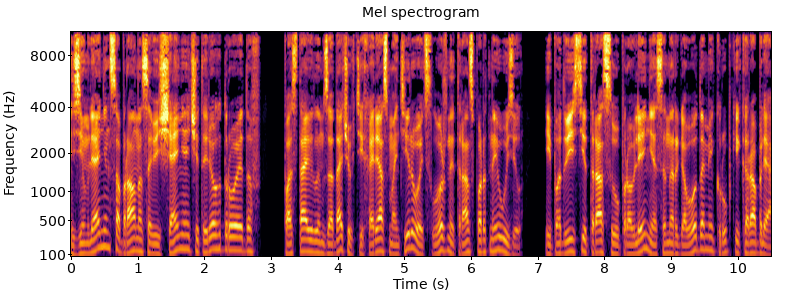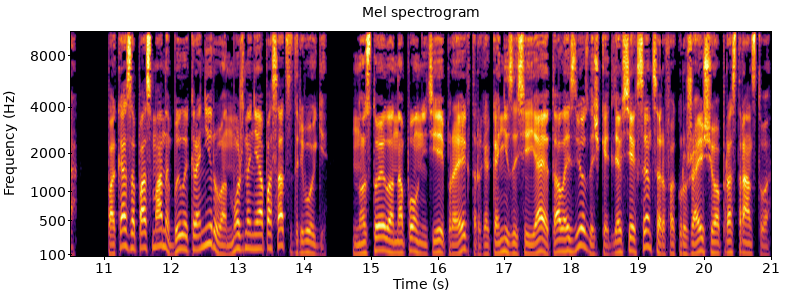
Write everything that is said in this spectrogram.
землянин собрал на совещание четырех дроидов, поставил им задачу втихаря смонтировать сложный транспортный узел и подвести трассы управления с энерговодами к рубке корабля. Пока запас маны был экранирован, можно не опасаться тревоги. Но стоило наполнить ей проектор, как они засияют алой звездочкой для всех сенсоров окружающего пространства.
